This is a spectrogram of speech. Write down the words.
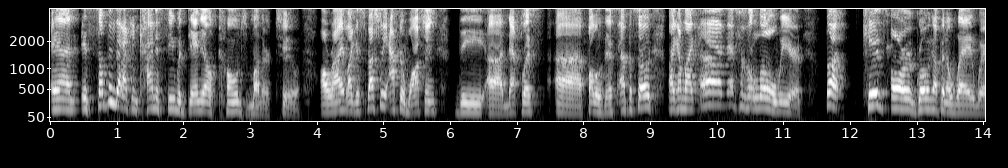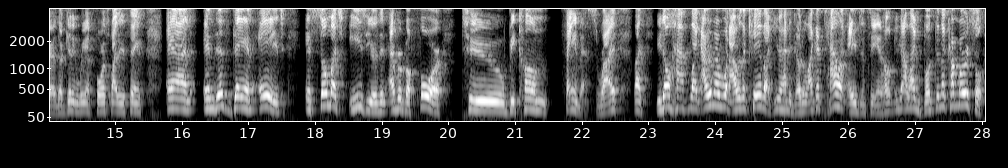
And it's something that I can kind of see with Danielle Cohn's mother too, all right? Like, especially after watching the uh, Netflix uh, Follow This episode, like, I'm like, uh, this is a little weird. But kids are growing up in a way where they're getting reinforced by these things. And in this day and age, it's so much easier than ever before to become famous, right? Like you don't have, like I remember when I was a kid, like you had to go to like a talent agency and hope you got like booked in a commercial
